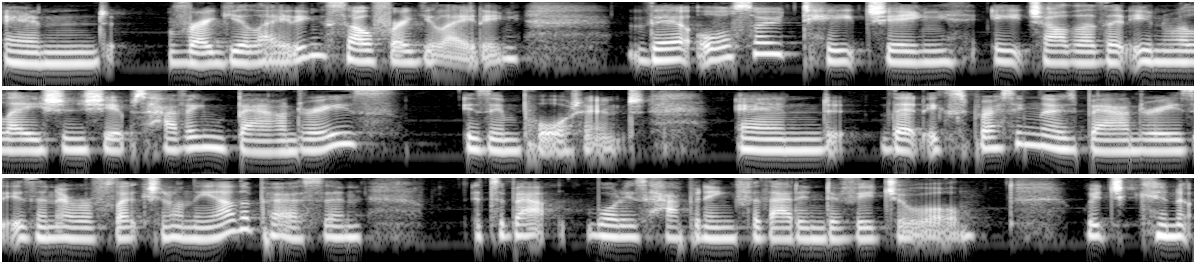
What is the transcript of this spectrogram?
and regulating, self regulating, they're also teaching each other that in relationships, having boundaries is important and that expressing those boundaries isn't a reflection on the other person. It's about what is happening for that individual, which can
